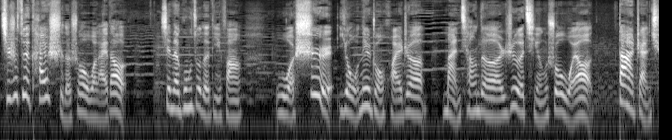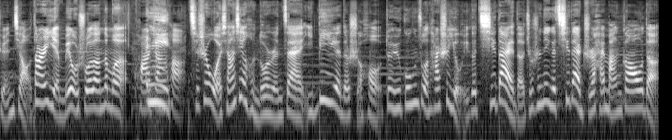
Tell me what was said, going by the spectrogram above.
其实最开始的时候，我来到现在工作的地方，我是有那种怀着满腔的热情，说我要。大展拳脚，当然也没有说到那么夸张哈。其实我相信很多人在一毕业的时候，对于工作他是有一个期待的，就是那个期待值还蛮高的。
